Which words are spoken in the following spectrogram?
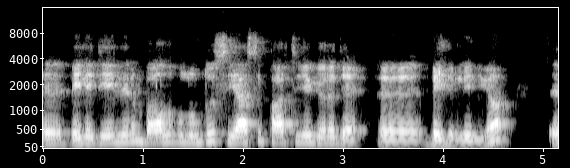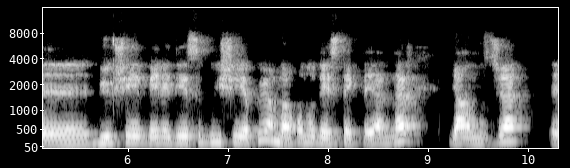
e, belediyelerin bağlı bulunduğu siyasi partiye göre de e, belirleniyor. E, Büyükşehir Belediyesi bu işi yapıyor ama onu destekleyenler yalnızca e,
